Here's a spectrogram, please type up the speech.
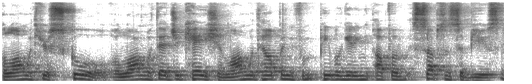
along with your school, along with education, along with helping from people getting off of substance abuse.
